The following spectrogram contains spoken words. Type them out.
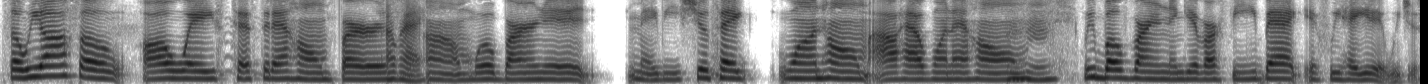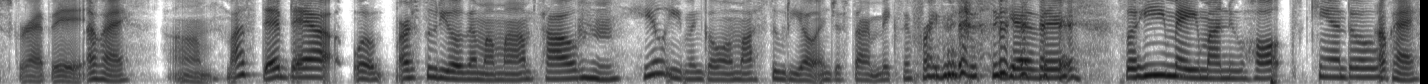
So we also always test it at home first. Okay. Um, we'll burn it. Maybe she'll take one home. I'll have one at home. Mm-hmm. We both burn it and give our feedback. If we hate it, we just scrap it. Okay. Um, my stepdad, well, our studio's at my mom's house. Mm-hmm. He'll even go in my studio and just start mixing fragrances together. So he made my new Halt candle. Okay.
